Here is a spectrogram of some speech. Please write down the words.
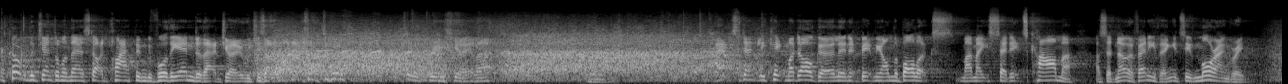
I can't the gentleman there started clapping before the end of that joke, which is ironic. I appreciate that. Accidentally kicked my dog earlier and it bit me on the bollocks. My mate said it's karma. I said, no, if anything, it's even more angry.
